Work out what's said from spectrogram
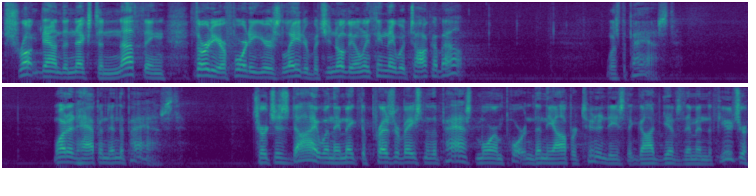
shrunk down to next to nothing 30 or 40 years later. But you know, the only thing they would talk about was the past. What had happened in the past. Churches die when they make the preservation of the past more important than the opportunities that God gives them in the future.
